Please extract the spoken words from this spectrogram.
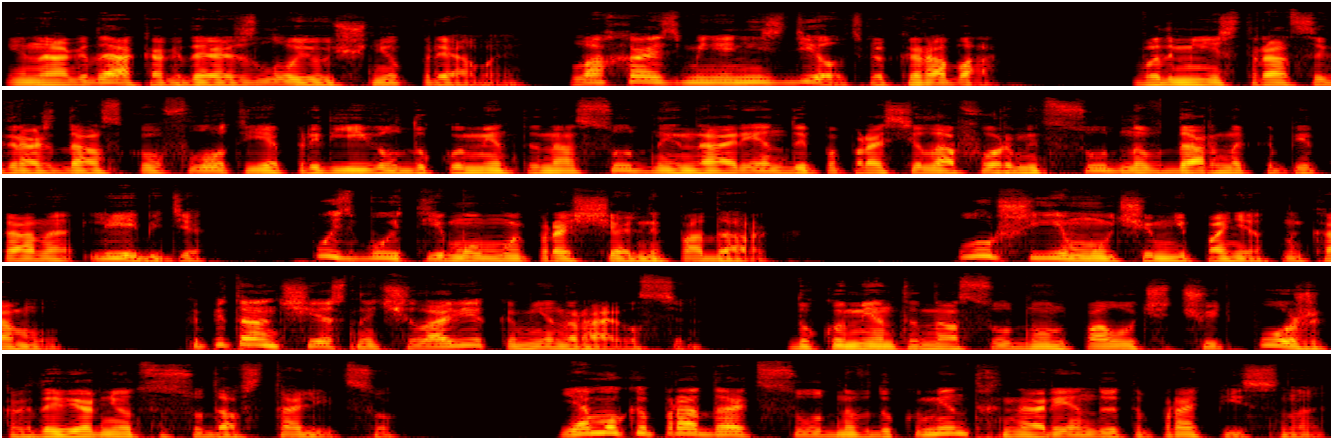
Иногда, когда я злой и очень упрямый, лоха из меня не сделать, как и раба. В администрации гражданского флота я предъявил документы на судно и на аренду и попросил оформить судно в дар на капитана Лебедя. Пусть будет ему мой прощальный подарок. Лучше ему, чем непонятно кому. Капитан честный человек, и мне нравился. Документы на судно он получит чуть позже, когда вернется сюда, в столицу. Я мог и продать судно, в документах на аренду это прописано.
